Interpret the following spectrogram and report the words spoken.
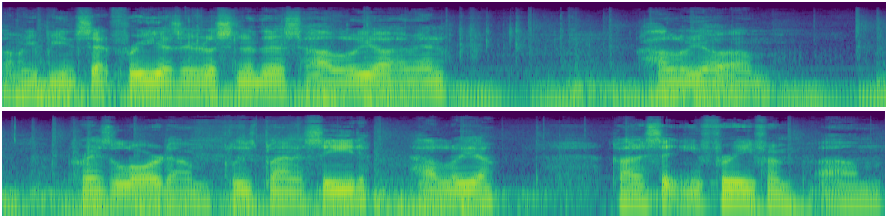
Um, you're being set free as you're listening to this. Hallelujah, amen. Hallelujah. Um, praise the Lord. Um, please plant a seed. Hallelujah. God is setting you free from um,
